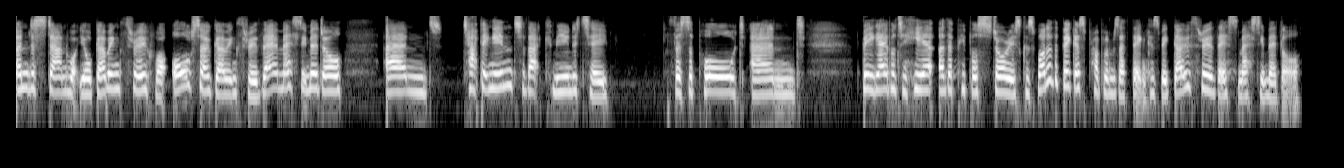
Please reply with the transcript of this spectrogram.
understand what you're going through, who are also going through their messy middle, and tapping into that community for support and being able to hear other people's stories. Because one of the biggest problems, I think, as we go through this messy middle,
